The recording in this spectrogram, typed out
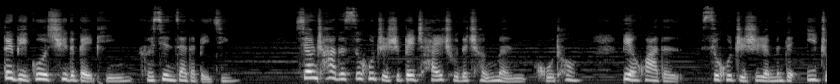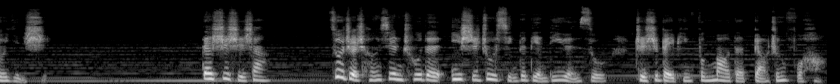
对比过去的北平和现在的北京，相差的似乎只是被拆除的城门胡同，变化的似乎只是人们的衣着饮食。但事实上，作者呈现出的衣食住行的点滴元素，只是北平风貌的表征符号。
